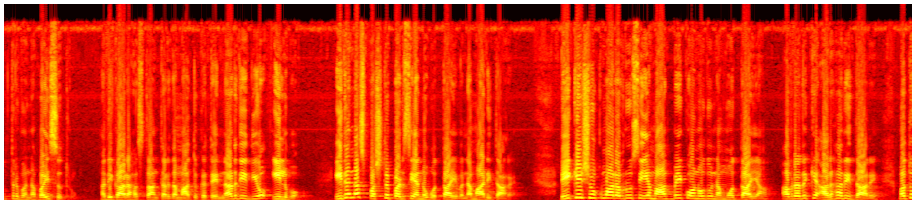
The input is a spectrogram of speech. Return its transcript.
ಉತ್ತರವನ್ನು ಬಯಸಿದ್ರು. ಅಧಿಕಾರ ಹಸ್ತಾಂತರದ ಮಾತುಕತೆ ನಡೆದಿದೆಯೋ ಇಲ್ವೋ? ಇದನ್ನ ಸ್ಪಷ್ಟಪಡಿಸಿ ಅನ್ನೋ ಒತ್ತಾಯವನ್ನ ಮಾಡಿದ್ದಾರೆ. ಡಿ ಕೆ ಶಿವಕುಮಾರ್ ಅವರು ಸಿಎಂ ಆಗಬೇಕು ಅನ್ನೋದು ನಮ್ಮ ಒತ್ತಾಯ. ಅವರು ಅದಕ್ಕೆ ಅರ್ಹರಿದ್ದಾರೆ. ಮತ್ತು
